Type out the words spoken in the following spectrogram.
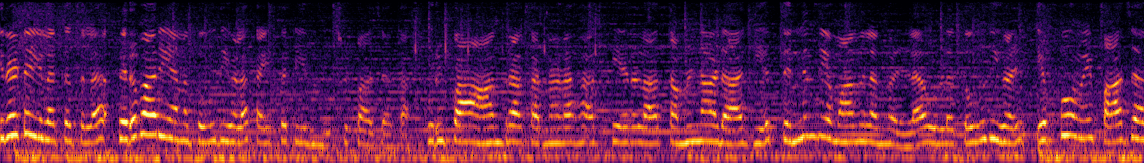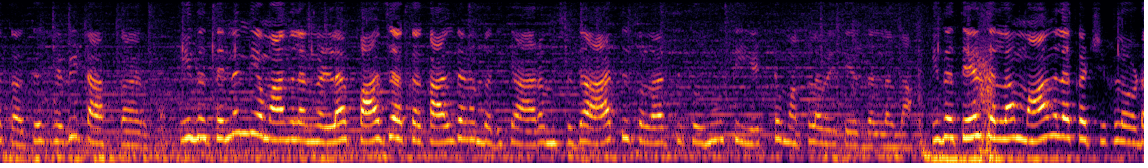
இரட்டை இலக்கத்துல பெருவாரியான தொகுதிகளை கைப்பற்றி இருந்துச்சு பாஜக. குறிப்பா ஆந்திரா கர்நாடகா கேரளா தமிழ்நாடு ஆகிய தென்னிந்திய மாநிலங்கள்ல உள்ள தொகுதிகள் எப்பவுமே பாஜகவுக்கு ஹெவி டாஸ்கா இருக்கும். இந்த தென்னிந்திய மாநிலங்கள் மாநிலங்கள்ல பாஜக கால்தடம் பதிக்க ஆரம்பிச்சது ஆயிரத்தி தொள்ளாயிரத்தி தொண்ணூத்தி எட்டு மக்களவை தேர்தல்ல தான். இந்த தேர்தல்ல மாநில கட்சிகளோட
